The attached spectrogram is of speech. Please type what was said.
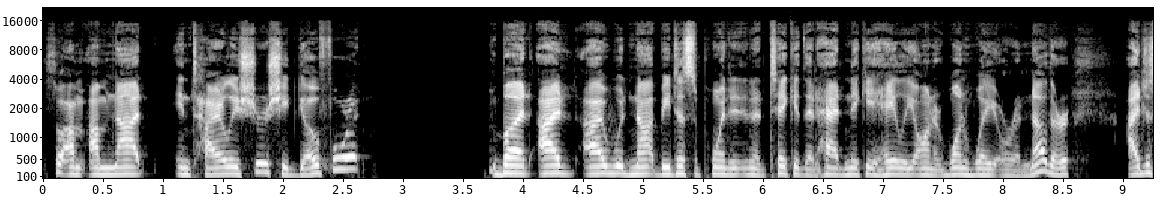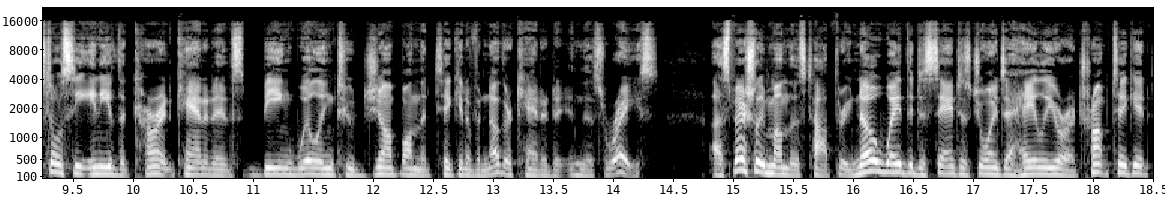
So I'm I'm not entirely sure she'd go for it. But I I would not be disappointed in a ticket that had Nikki Haley on it one way or another. I just don't see any of the current candidates being willing to jump on the ticket of another candidate in this race, especially among those top three. No way the DeSantis joins a Haley or a Trump ticket.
